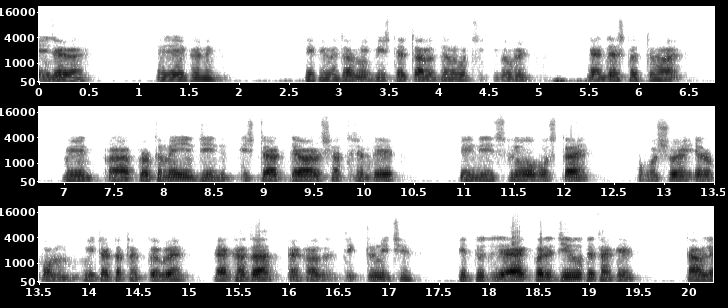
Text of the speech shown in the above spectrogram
এই জায়গায়, এই যে এখানে। এখানে তো আমি বিস্তারিত আলোচনা করছি, কীভাবে অ্যাডজাস্ট করতে হয়। মেন প্রথমে ইঞ্জিন স্টার্ট দেওয়ার সাথে সাথে ইঞ্জিন স্লো অবস্থায় অবশ্যই এরকম মিটারটা থাকতে হবে এক হাজার এক হাজার একটু নিচে। কিন্তু যদি একবারে জিরোতে থাকে, তাহলে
